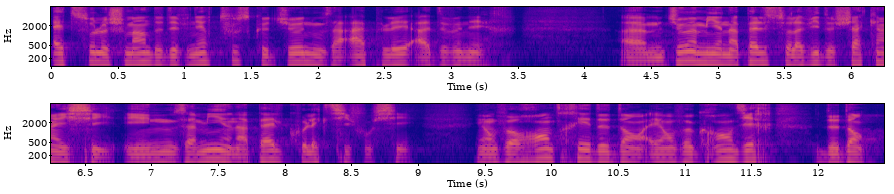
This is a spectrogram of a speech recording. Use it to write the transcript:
être sur le chemin de devenir tout ce que Dieu nous a appelés à devenir. Euh, Dieu a mis un appel sur la vie de chacun ici et il nous a mis un appel collectif aussi. Et on veut rentrer dedans et on veut grandir dedans.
